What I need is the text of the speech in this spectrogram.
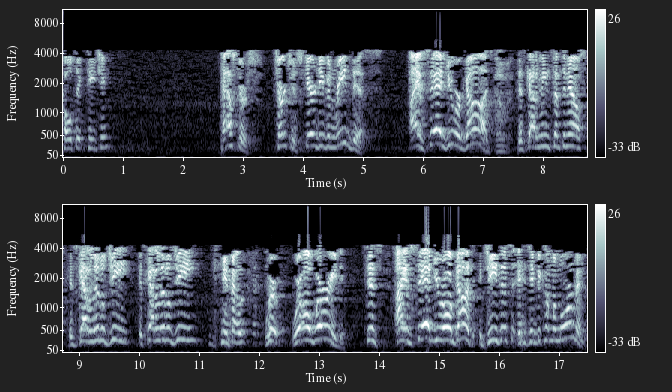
cultic teaching? Pastors, churches scared to even read this. I have said you are gods. That's got to mean something else. It's got a little G. It's got a little G. You know, we're we're all worried. Since I have said you're all gods. Jesus has he become a Mormon?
